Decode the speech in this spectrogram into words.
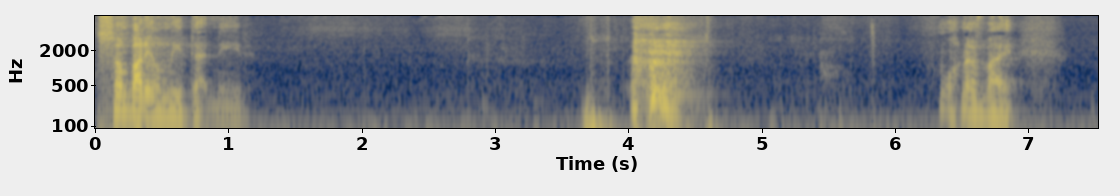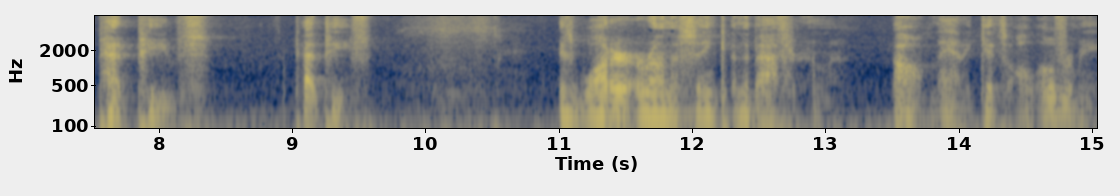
Somebody will meet that need. One of my pet peeves, pet peeve, is water around the sink in the bathroom. Oh man, it gets all over me.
